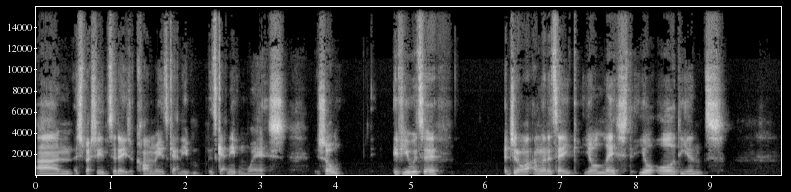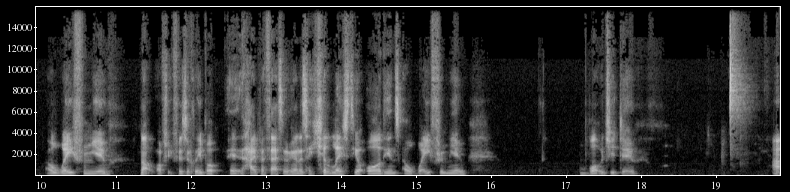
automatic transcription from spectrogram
and especially in today's economy, it's getting even it's getting even worse. So, if you were to, do you know what? I'm going to take your list, your audience, away from you. Not obviously physically, but uh, hypothetically, I'm going to take your list, your audience away from you. What would you do? Um,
